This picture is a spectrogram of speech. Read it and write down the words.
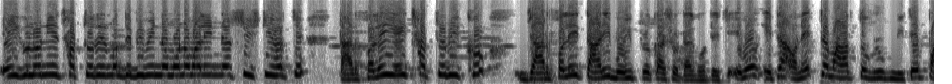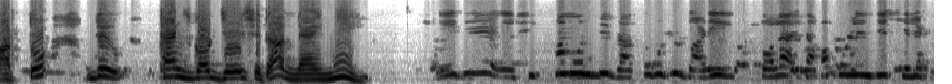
এইগুলো নিয়ে ছাত্রদের মধ্যে বিভিন্ন মনোমালিন্য সৃষ্টি হচ্ছে। তার ফলেই এই ছাত্র বিক্ষোভ, যার ফলেই তারই বহিঃপ্রকাশ ওটা ঘটেছে। এবং এটা অনেকটা মারাত্মক রূপ নিতে পারতো যে থ্যাঙ্কস গড যে সেটা নেয়নি। এই যে শিক্ষামন্ত্রী ব্রাত্য বসুর গাড়ি তলায় চাপা পড়লেন যে ছেলেটি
